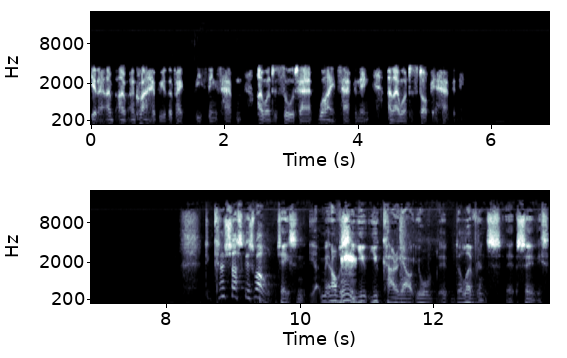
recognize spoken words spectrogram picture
you know, I'm, I'm quite happy with the fact that these things happen. I want to sort out why it's happening, and I want to stop it happening. Can I just ask as well, Jason? I mean, obviously, mm. you, you carry out your uh, deliverance uh, service.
